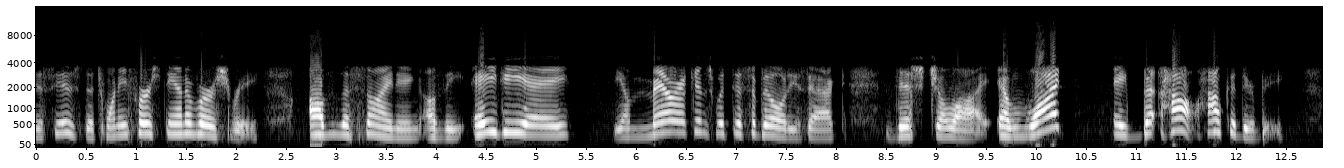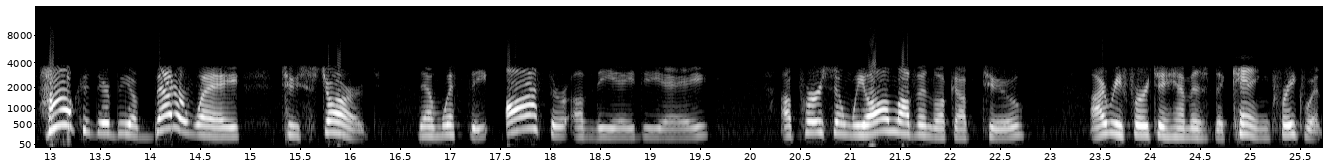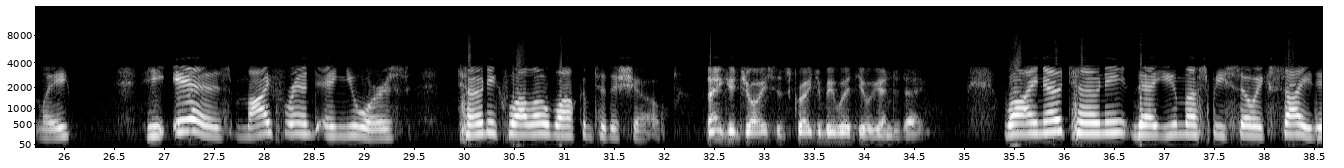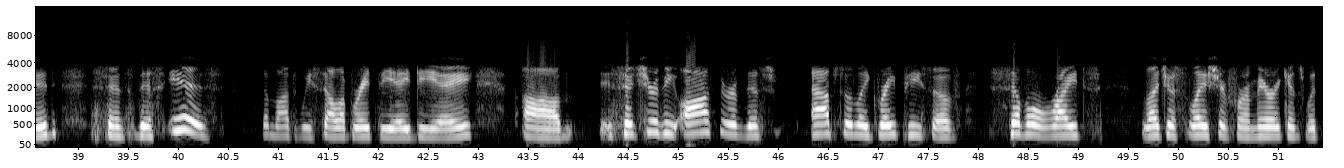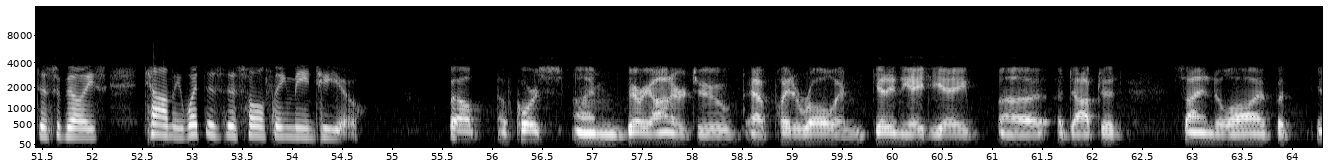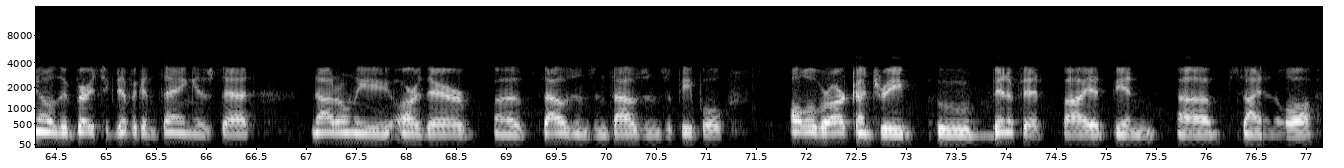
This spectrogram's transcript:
This is the 21st anniversary of the signing of the ADA, the Americans with Disabilities Act, this July. And what a be- how how could there be how could there be a better way to start than with the author of the ADA, a person we all love and look up to? I refer to him as the king frequently. He is my friend and yours, Tony Coelho. Welcome to the show. Thank you, Joyce. It's great to be with you again today. Well, I know, Tony, that you must be so excited since this is the month we celebrate the ADA. Um, since you're the author of this absolutely great piece of civil rights legislation for Americans with disabilities, tell me, what does this whole thing mean to you? Well, of course, I'm very honored to have played a role in getting the ADA uh, adopted, signed into law. But you know, the very significant thing is that not only are there uh, thousands and thousands of people all over our country who benefit by it being uh, signed into law.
